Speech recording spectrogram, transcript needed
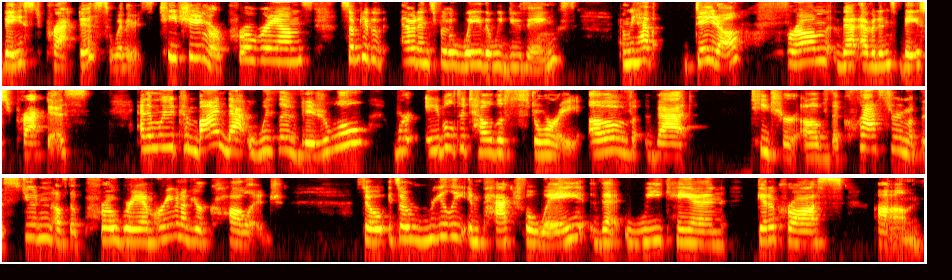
based practice, whether it's teaching or programs, some type of evidence for the way that we do things, and we have data from that evidence based practice. And then when we combine that with a visual, we're able to tell the story of that teacher, of the classroom, of the student, of the program, or even of your college. So it's a really impactful way that we can get across um,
